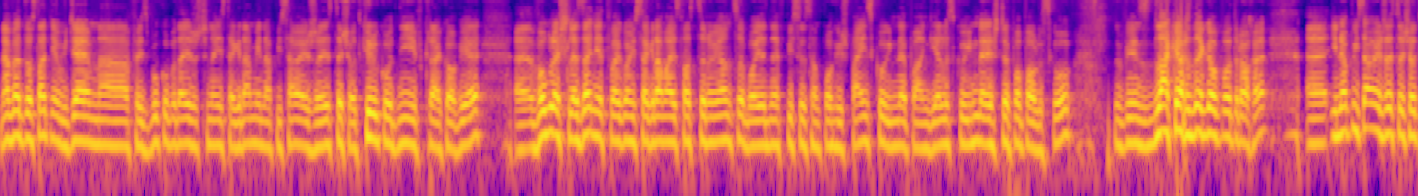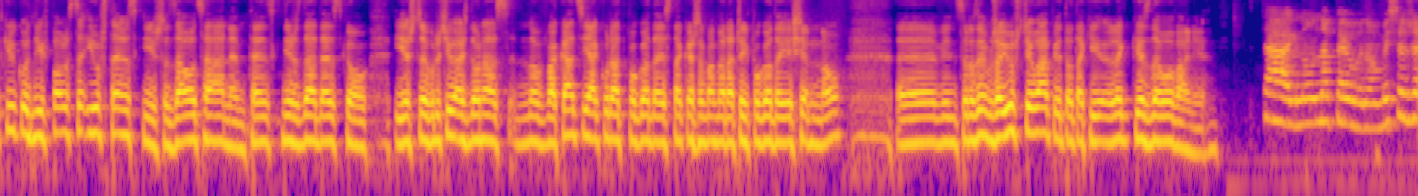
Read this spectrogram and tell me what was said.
Nawet ostatnio widziałem na Facebooku, bodajże czy na Instagramie, napisałeś, że jesteś od kilku dni w Krakowie. E, W ogóle śledzenie Twojego Instagrama jest fascynujące, bo jedne wpisy są po hiszpańsku, inne po angielsku, inne jeszcze po polsku, więc dla każdego po trochę. E, I napisałeś, że jesteś od kilku dni w Polsce i już tęsknisz za oceanem, tęsknisz za deską i jeszcze wróciłaś do nas no, w wakacje. Akurat pogoda jest taka, że mamy raczej pogodę jesienną, E, więc rozumiem, że już Cię łapie to takie lekkie zdołowanie. Tak, no na pewno. Myślę, że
